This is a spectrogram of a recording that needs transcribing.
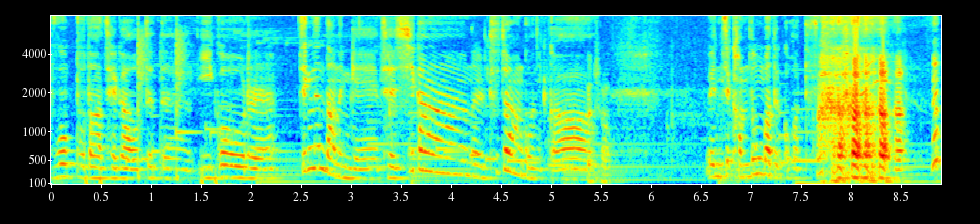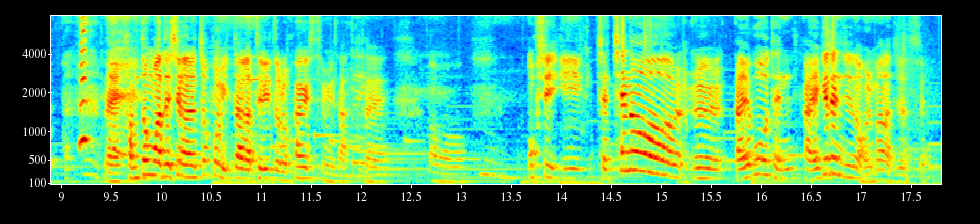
무엇보다 제가 어쨌든 이거를 찍는다는 게 제 시간을 투자한 거니까 그렇죠. 왠지 감동받을 것 같아서 네, 감동받을 시간을 조금 이따가 드리도록 하겠습니다. 네. 네. 어, 음, 혹시 이 제 채널을 알고 된 알게 된 지는 얼마나 되셨어요?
